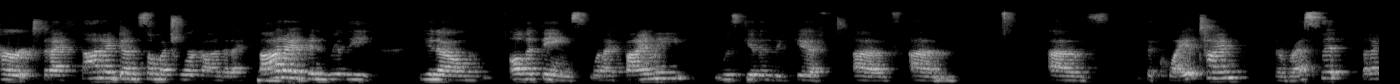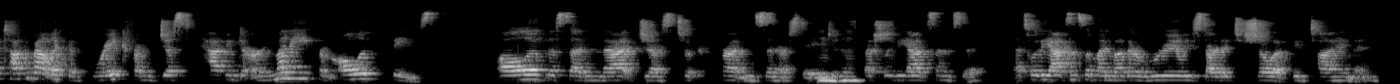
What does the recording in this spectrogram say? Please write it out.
hurt that I thought I'd done so much work on, that I thought I'd been really, you know, all the things. When I finally was given the gift of um, of the quiet time, the respite that I talk about, like the break from just having to earn money, from all of the things, all of a sudden that just took front and center stage, mm-hmm. and especially the absence. Of, that's where the absence of my mother really started to show up big time, and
